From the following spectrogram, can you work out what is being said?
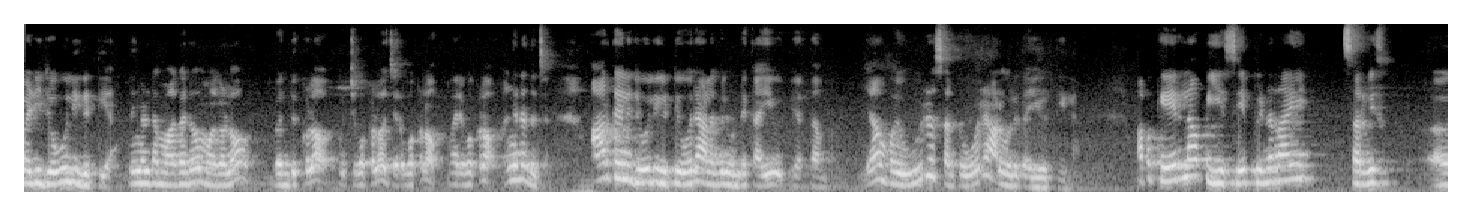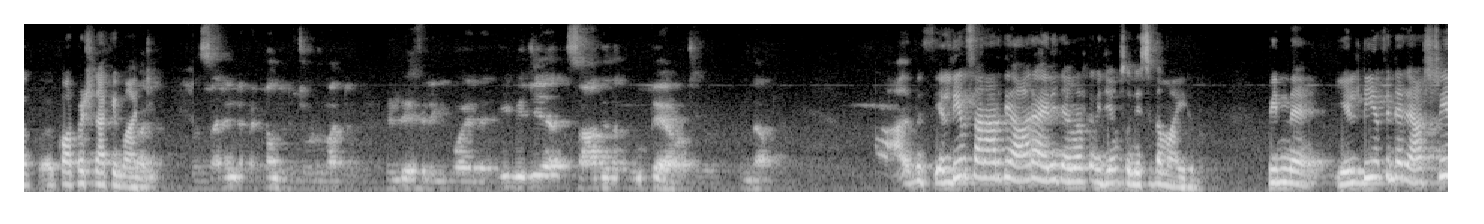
വഴി ജോലി കിട്ടിയ നിങ്ങളുടെ മകനോ മകളോ ബന്ധുക്കളോ കൊച്ചുമക്കളോ ചെറുമക്കളോ മരുമക്കളോ അങ്ങനെ എന്താ വെച്ചാൽ ആർക്കെങ്കിലും ജോലി കിട്ടി ഒരാളെങ്കിലും ഉണ്ട് കൈ ഉയർത്താൻ പറഞ്ഞു ഞാൻ പോയി ഓരോ സ്ഥലത്ത് ഒരാൾ പോലും കൈ ഉയർത്തിയില്ല. അപ്പോൾ കേരള പി എസ് സിയെ പിണറായി സർവീസ് കോർപ്പറേഷനാക്കി മാറ്റി. പെട്ടെന്ന് ഈ വിജയ എൽ ഡി എഫ് സ്ഥാനാർത്ഥി ആരായാലും ഞങ്ങൾക്ക് വിജയം സുനിശ്ചിതമായിരുന്നു. പിന്നെ എൽ ഡി എഫിന്റെ രാഷ്ട്രീയ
